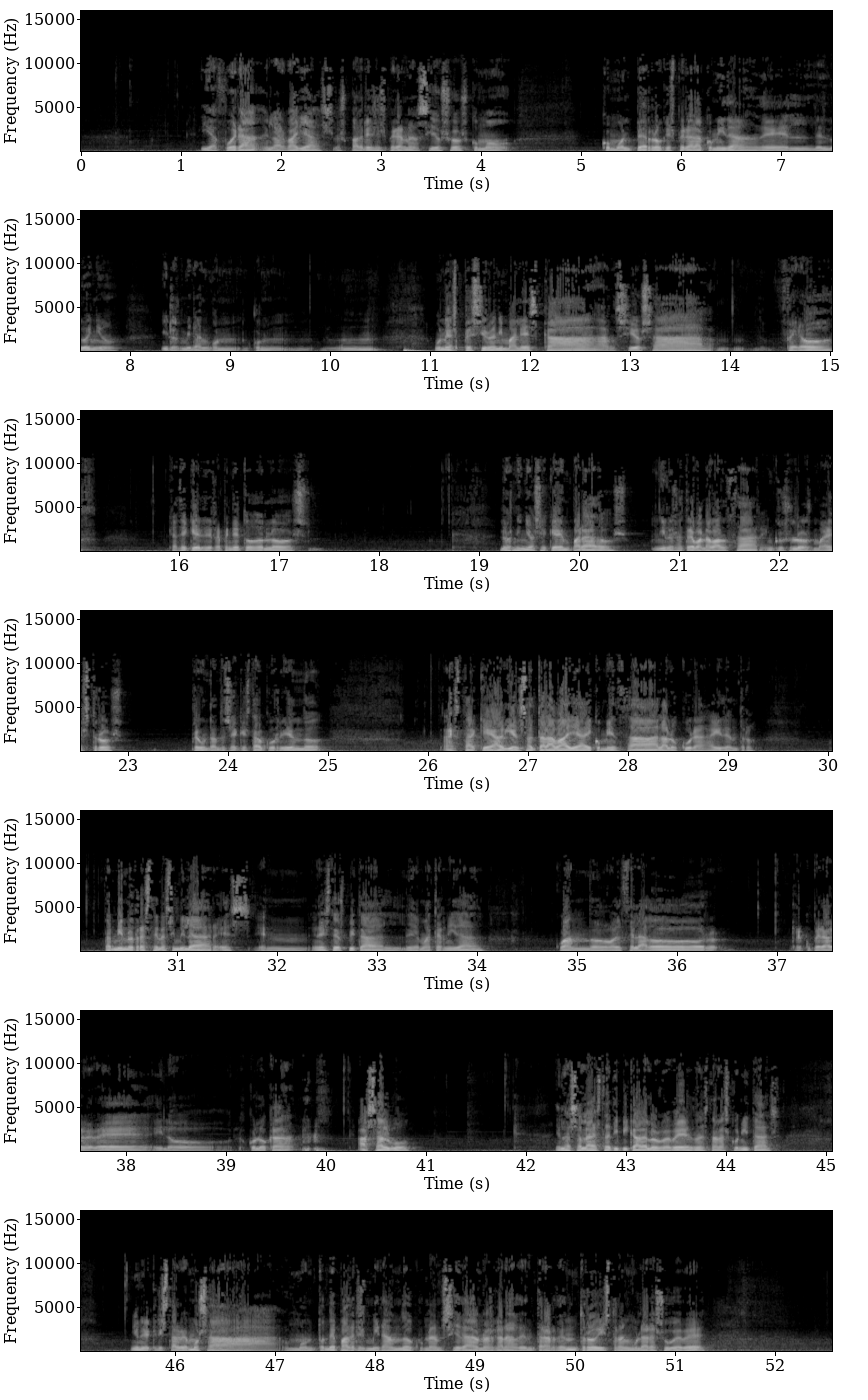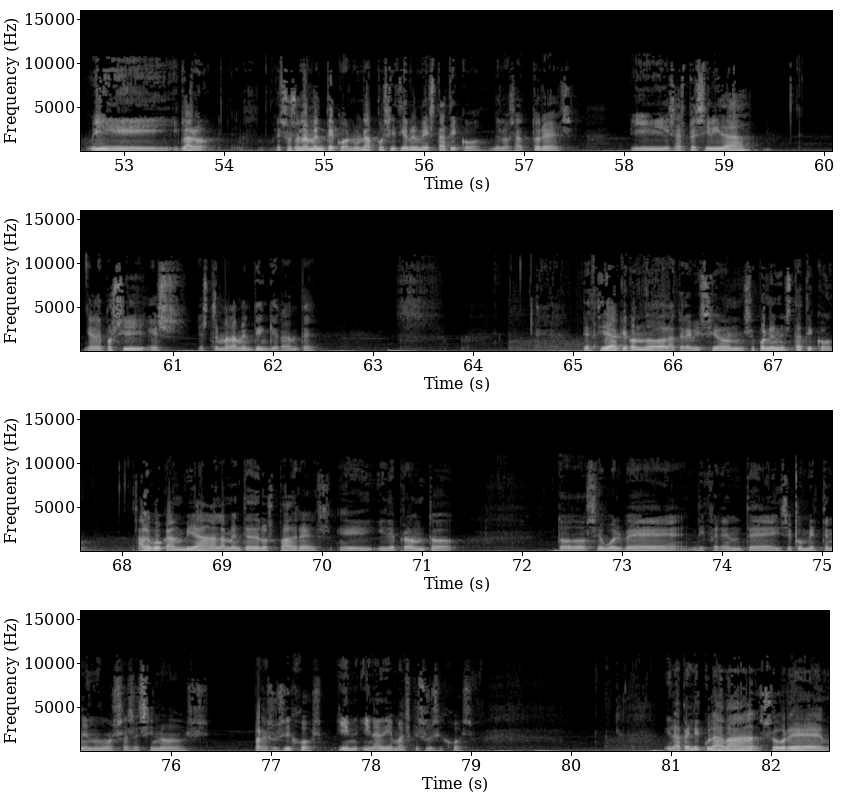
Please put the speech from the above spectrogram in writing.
y afuera, en las vallas, los padres esperan ansiosos como, como el perro que espera la comida del, del dueño y los miran con, con un- una expresión animalesca, ansiosa, feroz, que hace que de repente todos los, los niños se queden parados y no se atrevan a avanzar, incluso los maestros, preguntándose qué está ocurriendo, hasta que alguien salta la valla y comienza la locura ahí dentro. También otra escena similar es en, en este hospital de maternidad, cuando el celador recupera al bebé y lo, lo coloca a salvo en la sala esta típica de los bebés, donde están las cunitas, y en el cristal vemos a un montón de padres mirando con una ansiedad, unas ganas de entrar dentro y estrangular a su bebé. Y, claro, eso solamente con una posición en estático de los actores y esa expresividad, ya de por sí es extremadamente inquietante. Decía que cuando la televisión se pone en estático, algo cambia en la mente de los padres y, de pronto todo se vuelve diferente y se convierten en unos asesinos para sus hijos y nadie más que sus hijos. Y la película va sobre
